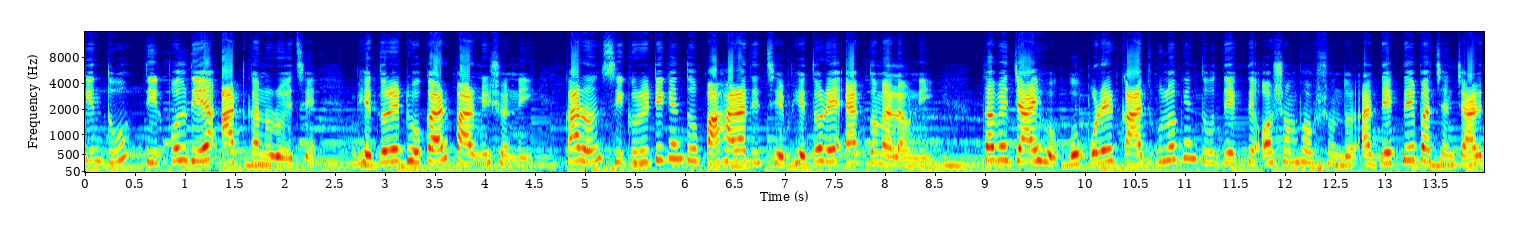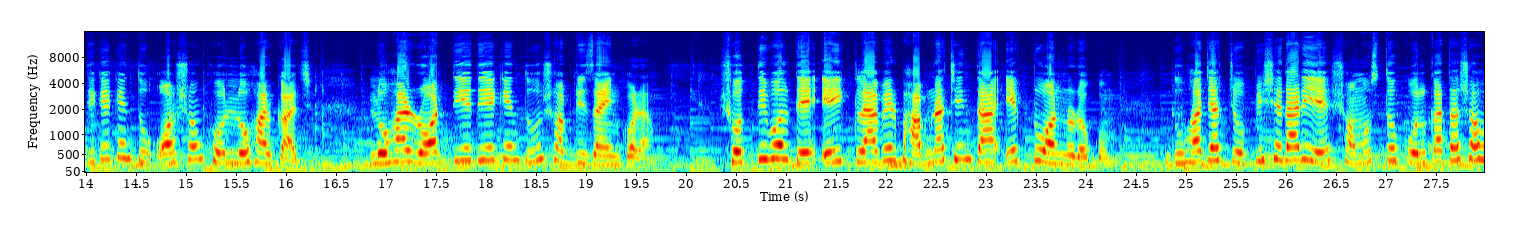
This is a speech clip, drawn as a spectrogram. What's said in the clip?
কিন্তু তিরপল দিয়ে আটকানো রয়েছে। ভেতরে ঢোকার পারমিশন নেই, কারণ সিকিউরিটি কিন্তু পাহারা দিচ্ছে, ভেতরে একদম অ্যালাউ নেই। তবে যাই হোক, ওপরের কাজগুলো কিন্তু দেখতে অসম্ভব সুন্দর। আর দেখতেই পাচ্ছেন, চারিদিকে কিন্তু অসংখ্য লোহার কাজ। লোহার রড দিয়ে দিয়ে কিন্তু সব ডিজাইন করা। সত্যি বলতে, এই ক্লাবের ভাবনা চিন্তা একটু অন্যরকম। দু হাজার চব্বিশে দাঁড়িয়ে সমস্ত কলকাতা সহ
